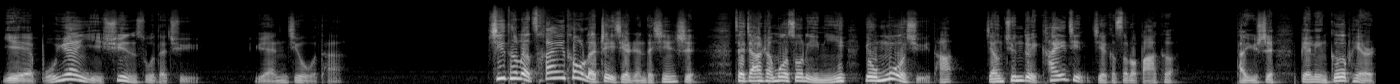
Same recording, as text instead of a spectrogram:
也不愿意迅速的去援救他。希特勒猜透了这些人的心事，再加上墨索里尼又默许他将军队开进捷克斯洛伐克，他于是便令戈培尔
